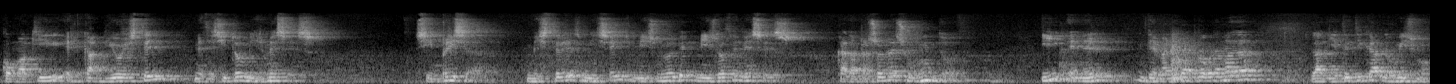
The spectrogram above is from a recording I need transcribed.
Como aquí el cambio este, necesito mis meses. Sin prisa. Mis tres, mis seis, mis nueve, mis doce meses. Cada persona es un mundo. Y en él, de manera programada, la dietética lo mismo.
